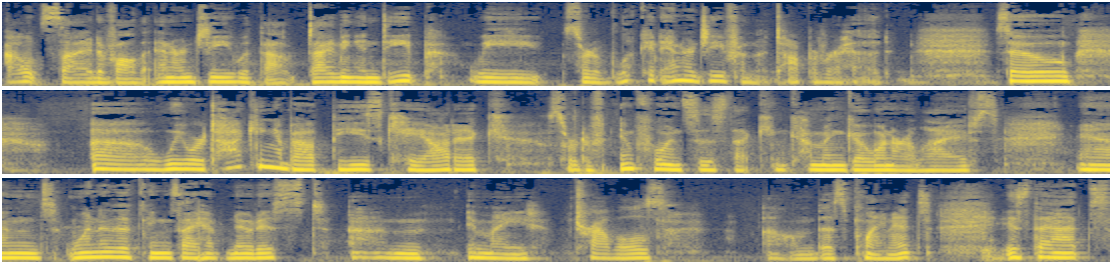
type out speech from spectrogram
outside of all the energy without diving in deep, we sort of look at energy from the top of our head. So, uh, we were talking about these chaotic sort of influences that can come and go in our lives. And one of the things I have noticed um, in my travels on this planet is that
